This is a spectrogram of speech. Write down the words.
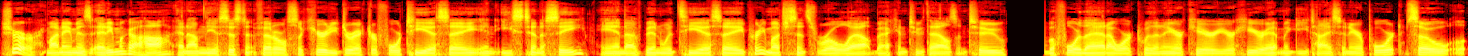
Sure. My name is Eddie Magaha, and I'm the Assistant Federal Security Director for TSA in East Tennessee. And I've been with TSA pretty much since rollout back in 2002. Before that, I worked with an air carrier here at McGhee Tyson Airport. So,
